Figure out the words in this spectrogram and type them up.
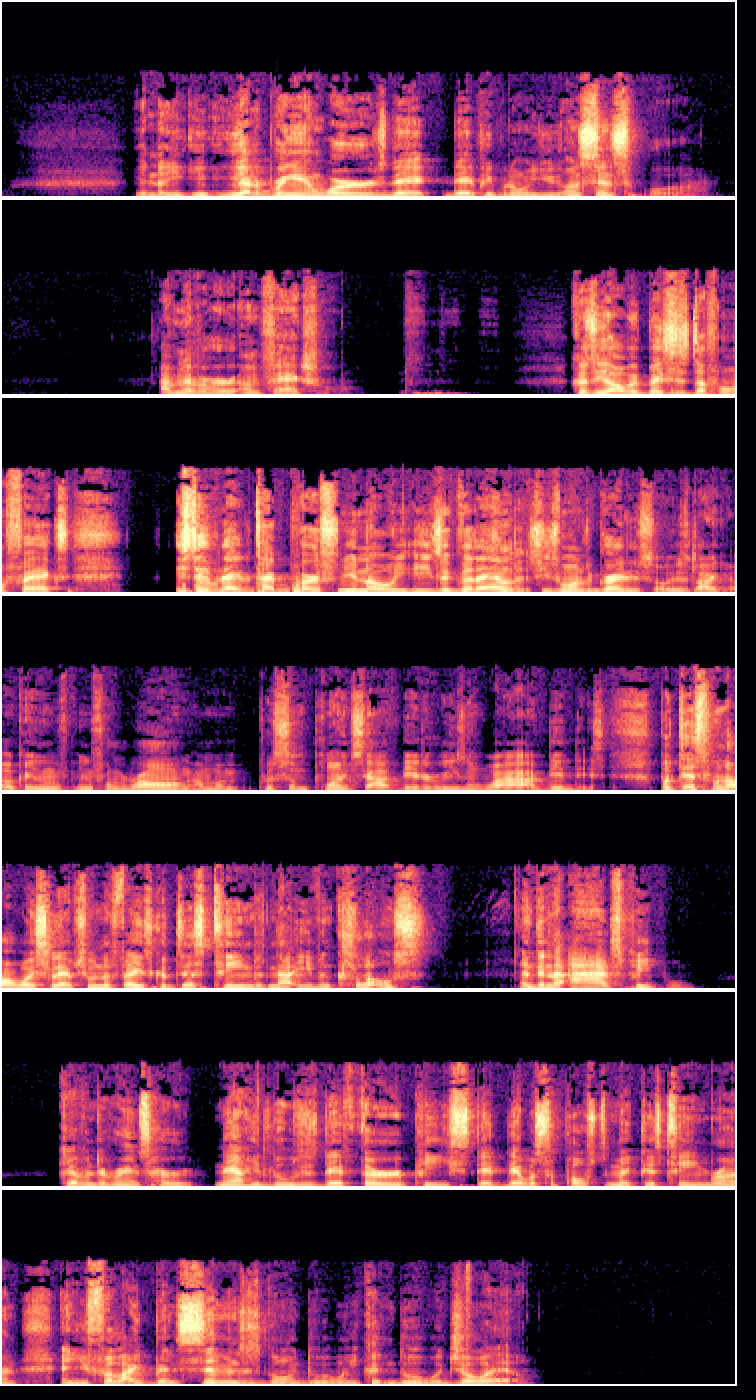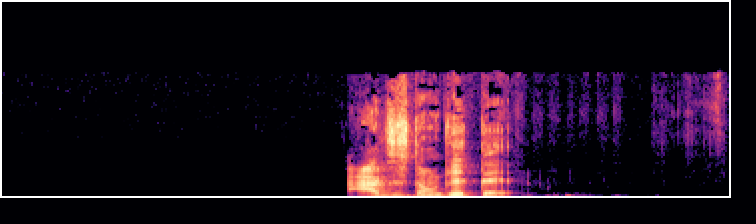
You know, you, you got to bring in words that that people don't use. Unsensible. I've never heard unfactual because he always bases stuff on facts. Stephen A. the type of person, you know, he, he's a good analyst. He's one of the greatest. So he's like, okay, even if I'm wrong, I'm gonna put some points out there. The reason why I did this, but this one always slaps you in the face because this team is not even close. And then the odds people, Kevin Durant's hurt. Now he loses that third piece that, that was supposed to make this team run. And you feel like Ben Simmons is going to do it when he couldn't do it with Joel. I just don't get that.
